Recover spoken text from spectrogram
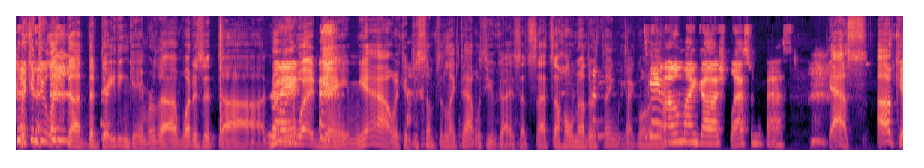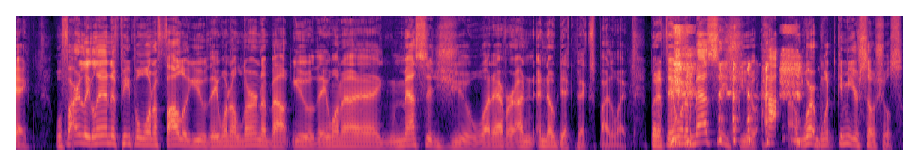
We could do like the the dating game or the what is it uh right. newlywed game. Yeah we could do something like that with you guys. That's that's a whole nother thing we got going game. on oh my gosh blast from the past. Yes. Okay. Well farley lynn if people want to follow you they want to learn about you they want to message you whatever and, and, no dick pics by the way but if they want to message you how, where, what give me your socials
